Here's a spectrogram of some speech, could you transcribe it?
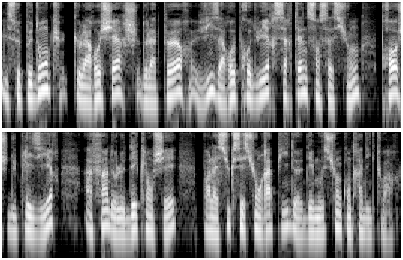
Il se peut donc que la recherche de la peur vise à reproduire certaines sensations proches du plaisir afin de le déclencher par la succession rapide d'émotions contradictoires.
